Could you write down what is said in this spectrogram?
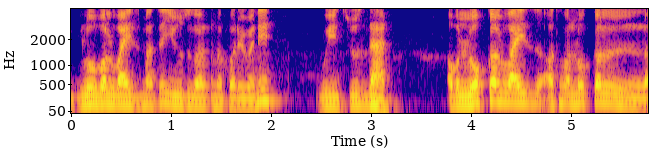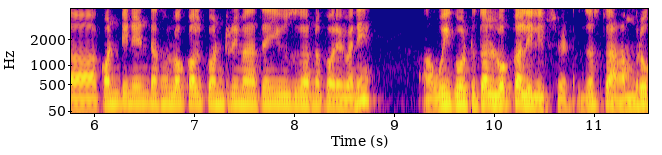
ग्लोबल वाइजमा चाहिँ युज गर्न पऱ्यो भने वी चुज द्याट अब लोकल वाइज अथवा लोकल कन्टिनेन्ट अथवा लोकल कन्ट्रीमा चाहिँ युज गर्न पऱ्यो भने we go to the local ellipsoid जस्तो हाम्रो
